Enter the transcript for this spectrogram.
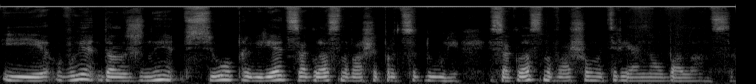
и вы должны все проверять согласно вашей процедуре и согласно вашего материального баланса.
